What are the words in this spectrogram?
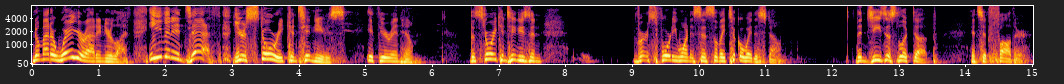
No matter where you're at in your life, even in death, your story continues if you're in Him. The story continues in verse 41. It says, So they took away the stone. Then Jesus looked up and said, Father,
